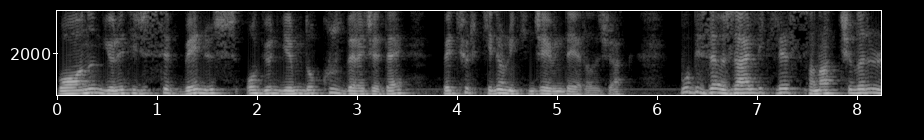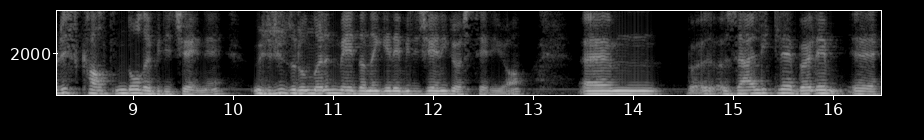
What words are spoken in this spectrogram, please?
boğanın yöneticisi Venüs o gün 29 derecede ve Türkiye'nin 12. evinde yer alacak. Bu bize özellikle sanatçıların risk altında olabileceğini, üzücü durumların meydana gelebileceğini gösteriyor. Ee, özellikle böyle e,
